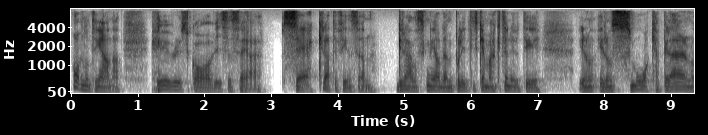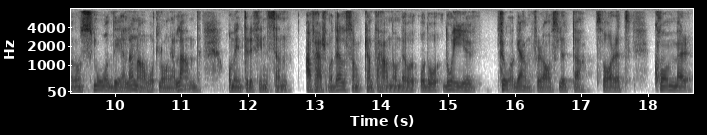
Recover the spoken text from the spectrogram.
av någonting annat. Hur ska vi så att säga säkra att det finns en granskning av den politiska makten ute i, i, de, i de små kapillärerna och de små delarna av vårt långa land om inte det finns en affärsmodell som kan ta hand om det och, och då, då är ju frågan för att avsluta svaret kommer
